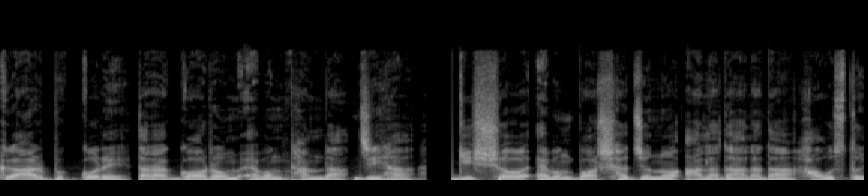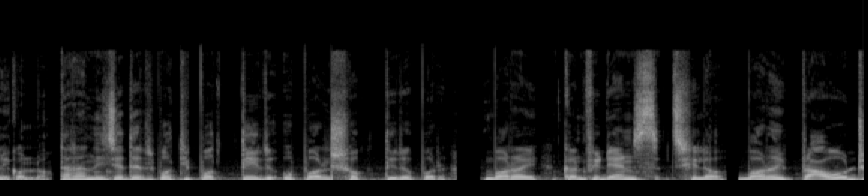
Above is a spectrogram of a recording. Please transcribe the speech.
কার্ভ করে তারা গরম এবং ঠান্ডা, জি হ্যাঁ গ্রীষ্ম এবং বর্ষার জন্য আলাদা আলাদা হাউস তৈরি করল। তারা নিজেদের প্রতিপত্তির উপর, শক্তির উপর বড়ই কনফিডেন্স ছিল, বড়ই প্রাউড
